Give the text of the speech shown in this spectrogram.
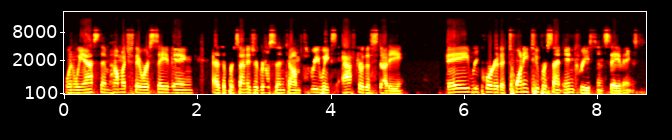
when we asked them how much they were saving as a percentage of gross income three weeks after the study, they reported a 22% increase in savings,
